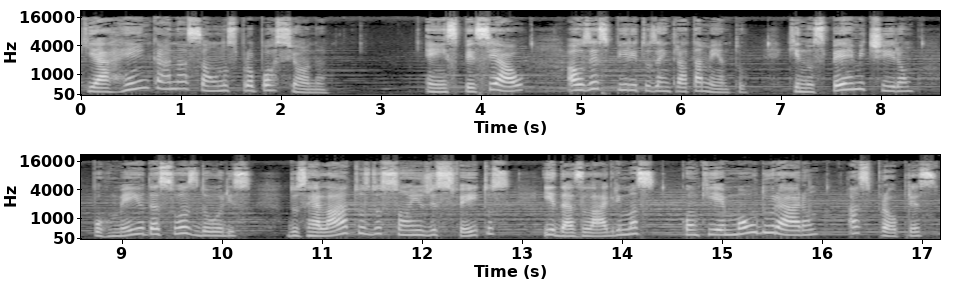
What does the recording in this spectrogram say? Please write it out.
que a reencarnação nos proporciona. Em especial, aos espíritos em tratamento, que nos permitiram, por meio das suas dores, dos relatos dos sonhos desfeitos e das lágrimas com que emolduraram as próprias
